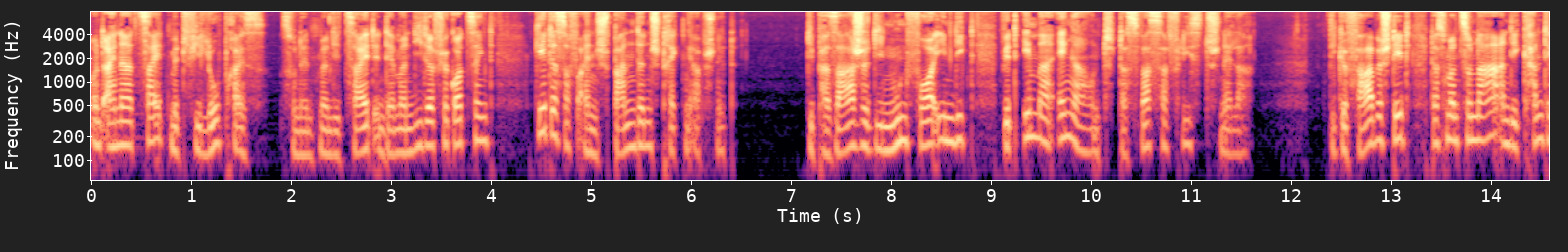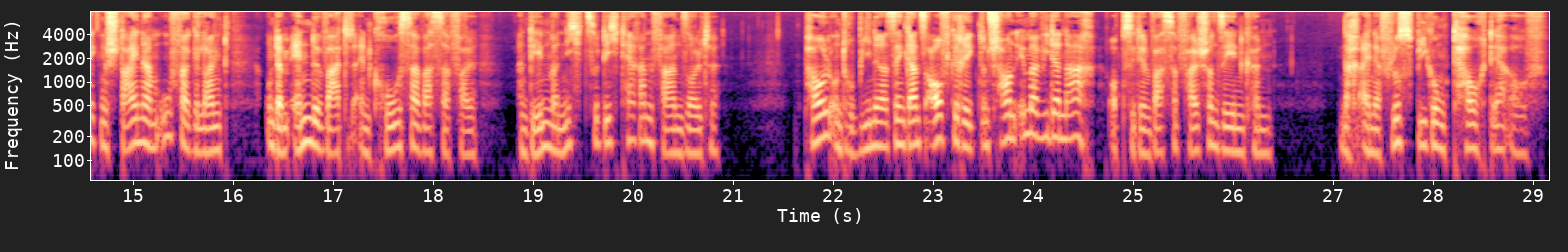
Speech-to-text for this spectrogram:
und einer Zeit mit viel Lobpreis so nennt man die Zeit, in der man Lieder für Gott singt, geht es auf einen spannenden Streckenabschnitt. Die Passage, die nun vor ihnen liegt, wird immer enger und das Wasser fließt schneller. Die Gefahr besteht, dass man zu nah an die kantigen Steine am Ufer gelangt, und am Ende wartet ein großer Wasserfall, an den man nicht zu dicht heranfahren sollte. Paul und Rubina sind ganz aufgeregt und schauen immer wieder nach, ob sie den Wasserfall schon sehen können. Nach einer Flussbiegung taucht er auf.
